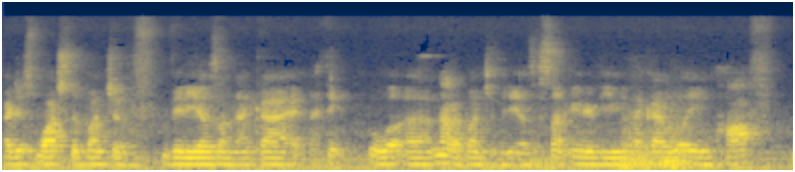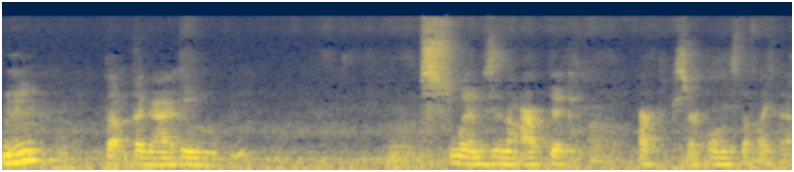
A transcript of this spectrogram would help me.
I just watched a bunch of videos on that guy. I think, well, uh, not a bunch of videos. I saw an interview with that guy William Hoff, hmm the, the guy who swims in the Arctic, Arctic Circle and stuff like that.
